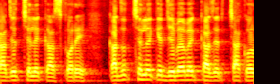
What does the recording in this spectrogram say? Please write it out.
কাজের ছেলে কাজ করে, কাজের ছেলেকে যেভাবে কাজের চাকর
